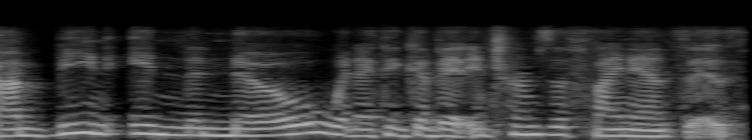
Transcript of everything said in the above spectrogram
um, being in the know when I think of it in terms of finances.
